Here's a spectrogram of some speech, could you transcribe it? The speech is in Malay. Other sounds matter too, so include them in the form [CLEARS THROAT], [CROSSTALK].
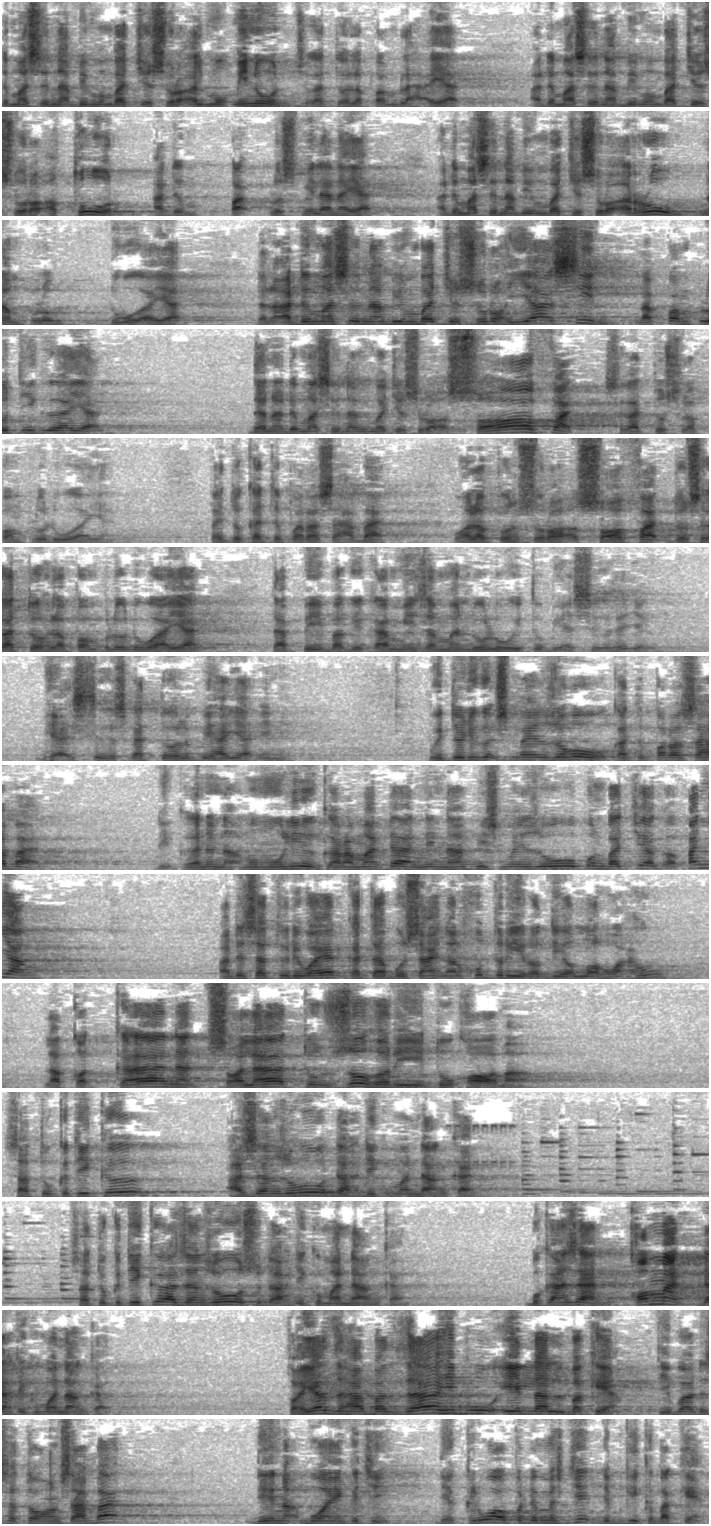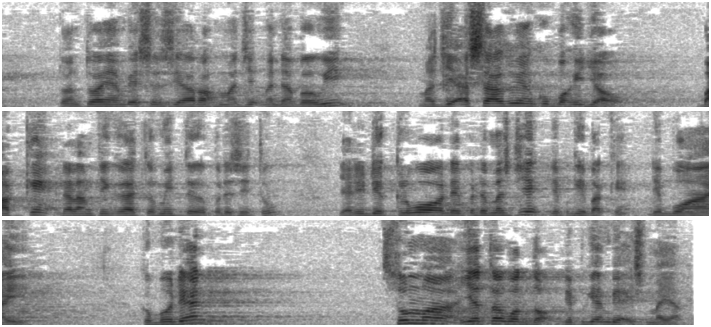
Ada masa Nabi membaca surah Al-Mu'minun 118 ayat. Ada masa Nabi membaca surah At-Tur ada 49 ayat. Ada masa Nabi membaca surah Ar-Rum 62 ayat. Dan ada masa Nabi membaca surah Yasin 83 ayat. Dan ada masa Nabi membaca surah As-Saffat 182 ayat. Lepas itu kata para sahabat, walaupun surah As-Saffat tu 182 ayat, tapi bagi kami zaman dulu itu biasa saja. Biasa 100 lebih ayat ini. Begitu juga sembahyang Zuhur kata para sahabat. Dia kerana nak memuliakan Ramadan ni Nabi sembahyang Zuhur pun baca agak panjang. Ada satu riwayat kata Abu Sa'id Al-Khudri radhiyallahu anhu, laqad kanat salatu zuhri tuqama. Satu ketika azan zuhur dah dikumandangkan. Satu ketika azan zuhur sudah dikumandangkan. Bukan azan, qomat dah dikumandangkan. Fayadhhab adh-dhahibu ila al-baqi'. Tiba ada satu orang sahabat dia nak buang yang kecil. Dia keluar pada masjid, dia pergi ke Baqi'. Tuan-tuan yang biasa ziarah Masjid Nabawi, masjid asal tu yang kubah hijau. Baqi' dalam 300 meter pada situ. Jadi dia keluar daripada masjid, dia pergi Baqi'. Dia buang air. Kemudian summa yatawadda, dia pergi ambil air sembahyang.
